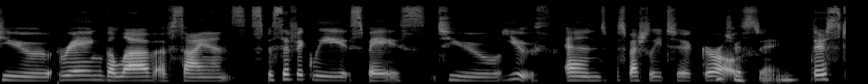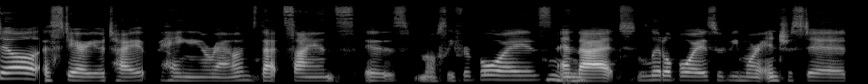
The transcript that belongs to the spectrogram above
to bring the love of science, specifically space, to youth and especially to girls. Interesting. There's still a stereotype hanging around that science is mostly for boys Ooh. and hmm. that little boys would be more interested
